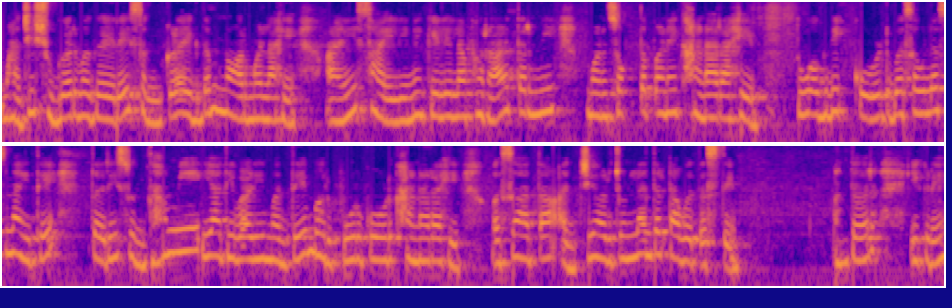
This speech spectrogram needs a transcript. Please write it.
माझी शुगर वगैरे सगळं एकदम नॉर्मल आहे. आणि सायलीने केलेला फराळ तर मी मनसोक्तपणे खाणार आहे. तू अगदी कोर्ट बसवलंच नाही ते तरीसुद्धा मी या दिवाळीमध्ये भरपूर गोड खाणार आहे असं आता आजी अर्जुनला दटावत असते. तर इकडे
